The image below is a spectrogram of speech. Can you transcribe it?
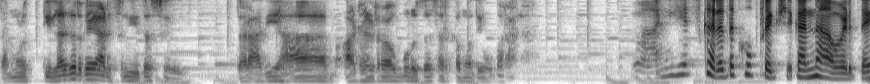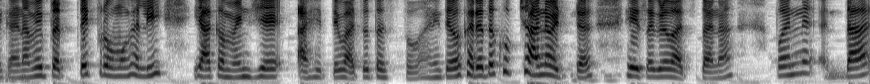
त्यामुळं तिला जर काही अडचण येत असेल तर आधी हा आढळराव बुरजासारखा मध्ये उभा राहणार. आणि हेच खरं तर खूप प्रेक्षकांना आवडतंय कारण आम्ही प्रत्येक प्रोमो खाली या कमेंट जे आहेत ते वाचत असतो. आणि तेव्हा खरं तर खूप छान वाटतं हे सगळं वाचताना. पण दा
